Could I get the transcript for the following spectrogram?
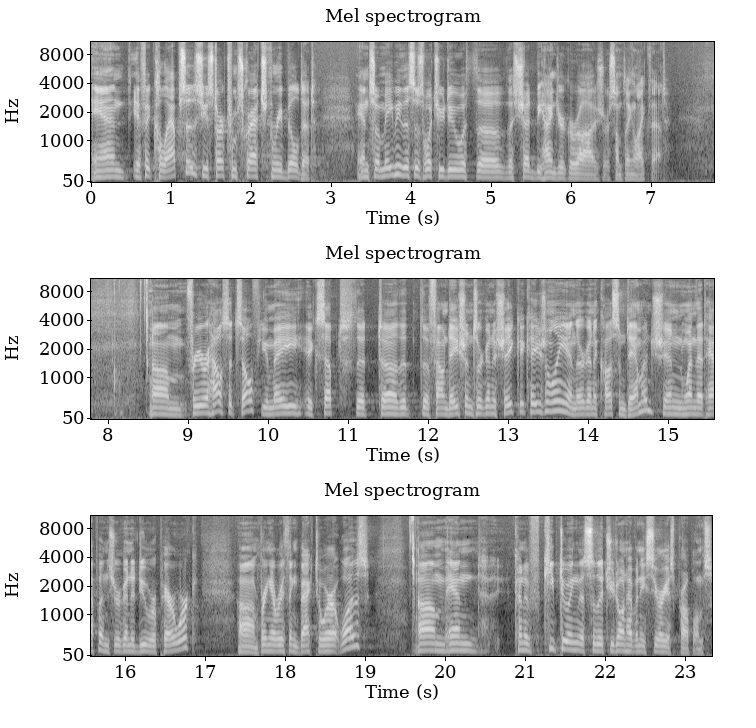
And if it collapses, you start from scratch and rebuild it. And so maybe this is what you do with the, the shed behind your garage or something like that. Um, for your house itself, you may accept that, uh, that the foundations are going to shake occasionally and they're going to cause some damage. And when that happens, you're going to do repair work, uh, bring everything back to where it was, um, and kind of keep doing this so that you don't have any serious problems.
